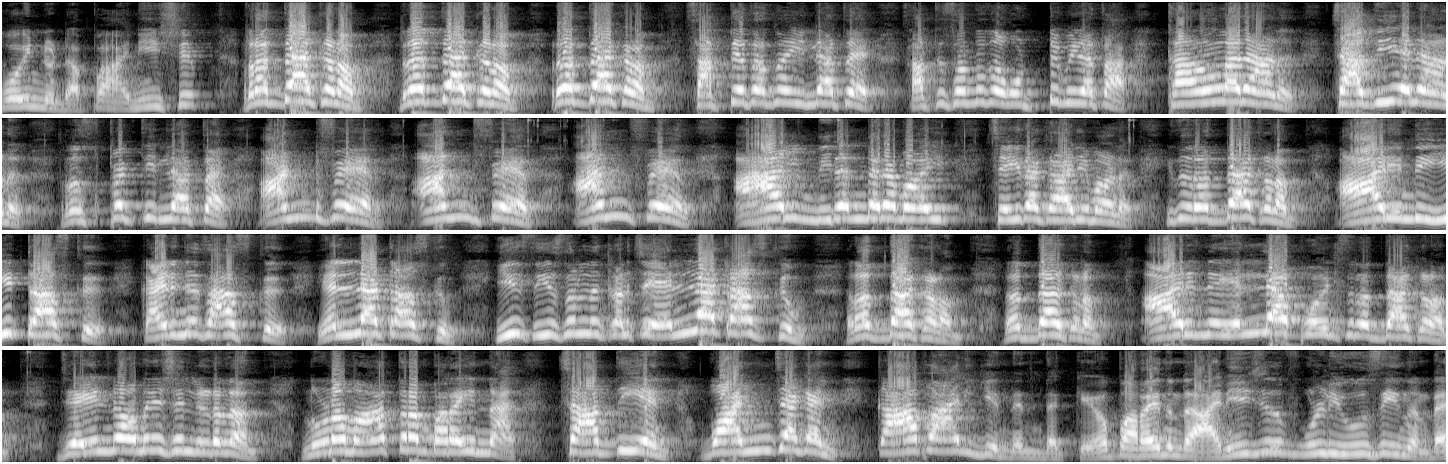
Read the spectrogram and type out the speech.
പോയിന്റ് ഉണ്ട്. അപ്പോൾ അനീഷ് റദ്ദാക്കണം റദ്ദാക്കണം റദ്ദാക്കണം. സത്യസന്ധത ഇല്ലാത്ത സത്യസന്ധത ഒട്ടുമില്ലാത്ത കള്ളനാണ് ചതിയനാണ് റെസ്പെക്ട് ഇല്ലാത്ത അൺഫെയർ അൺഫെയർ അൺഫെയർ ആരും നിരന്തരമായി ചെയ്ത കാര്യമാണ്. ഇത് റദ്ദാക്കണം. ആര്യന്റെ ഈ ടാസ്ക് കഴിഞ്ഞ ടാസ്ക് എല്ലാ ടാസ്കും ഈ സീസണിൽ കളിച്ച എല്ലാ ടാസ്കും റദ്ദാക്കണം റദ്ദാക്കണം. ആര്യന്റെ എല്ലാ പോയിന്റ്സും റദ്ദാക്കണം. ജയിൽ നോമിനേഷനിൽ ഇടണം. നുണ മാത്രം പറയുന്ന ചതിയൻ വഞ്ചകൻ കാപാലിക്കുന്ന എന്തൊക്കെയോ പറയുന്നുണ്ട്. അനീഷ് ഫുൾ യൂസ് ചെയ്യുന്നുണ്ട്.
